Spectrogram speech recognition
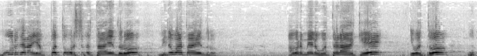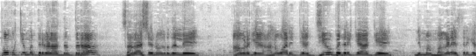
ಮೂರು ಜನ ಎಪ್ಪತ್ತು ವರ್ಷದ ತಾಯಂದರು, ವಿಧವಾ ತಾಯಂದರು. ಅವರ ಮೇಲೆ ಒತ್ತಡ ಹಾಕಿ ಇವತ್ತು ಉಪಮುಖ್ಯಮಂತ್ರಿಗಳಾದ ನಂತರ ಸದಾಶಿವನಗರದಲ್ಲಿ ಅವರಿಗೆ ಹಲವಾರು ರೀತಿಯ ಜೀವ ಬೆದರಿಕೆ ಹಾಕಿ ನಿಮ್ಮ ಮಗಳ ಹೆಸರಿಗೆ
